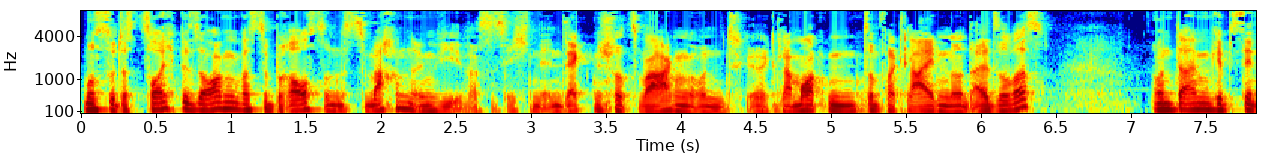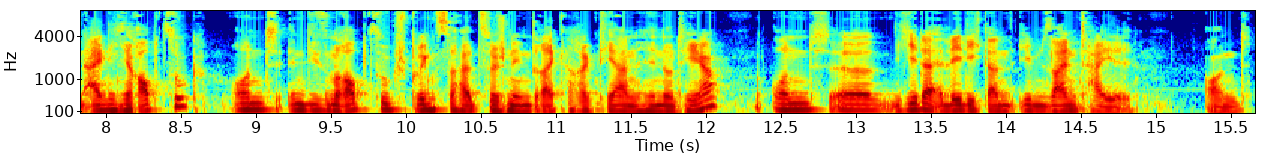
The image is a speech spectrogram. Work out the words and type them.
musst du das Zeug besorgen, was du brauchst, um das zu machen. Irgendwie, was weiß ich, einen Insektenschutzwagen und äh, Klamotten zum Verkleiden und all sowas. Und dann gibt's den eigentlichen Raubzug und in diesem Raubzug springst du halt zwischen den drei Charakteren hin und her und äh, jeder erledigt dann eben seinen Teil. Und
